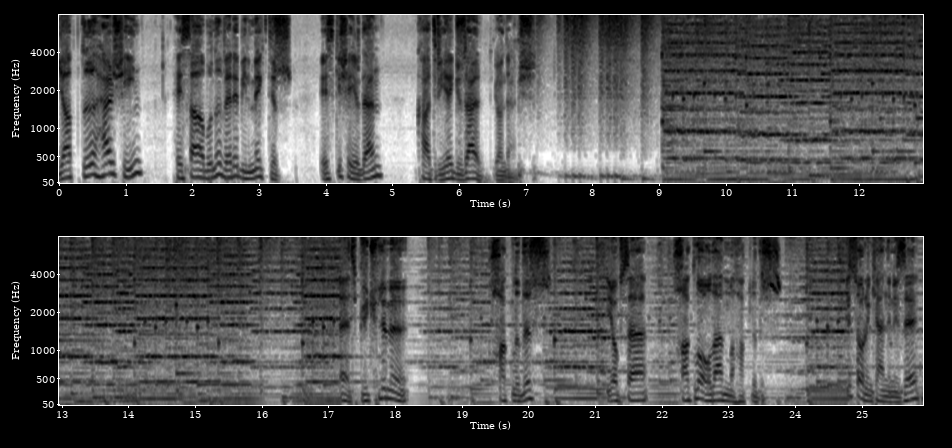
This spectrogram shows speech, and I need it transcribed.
yaptığı her şeyin hesabını verebilmektir. Eskişehir'den Kadriye Güzel göndermiş. Evet güçlü mü haklıdır yoksa haklı olan mı haklıdır? Bir sorun kendinize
